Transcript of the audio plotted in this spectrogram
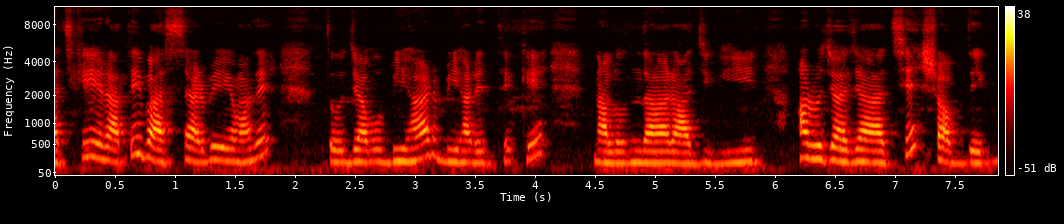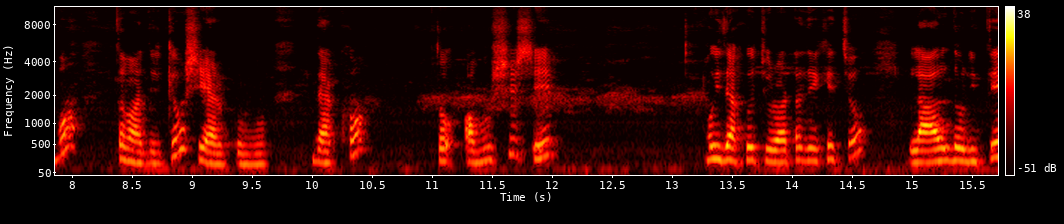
আজকে রাতেই বাস ছাড়বে আমাদের। তো যাব বিহার, বিহারের থেকে নালন্দা, রাজগীর আরও যা যা আছে সব দেখব, তোমাদেরকেও শেয়ার করব। দেখো, তো অবশেষে ওই দেখো চূড়াটা দেখেছ? লাল দড়িতে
